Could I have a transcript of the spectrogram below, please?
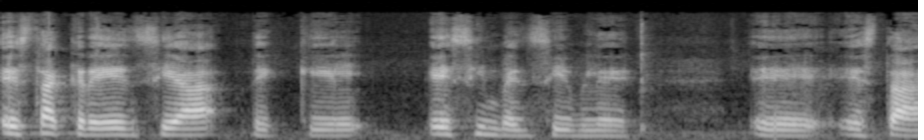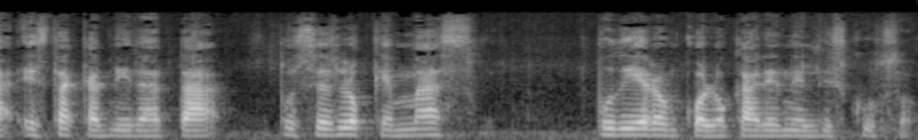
Esta creencia de que es invencible eh, esta, esta candidata, pues es lo que más pudieron colocar en el discurso.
